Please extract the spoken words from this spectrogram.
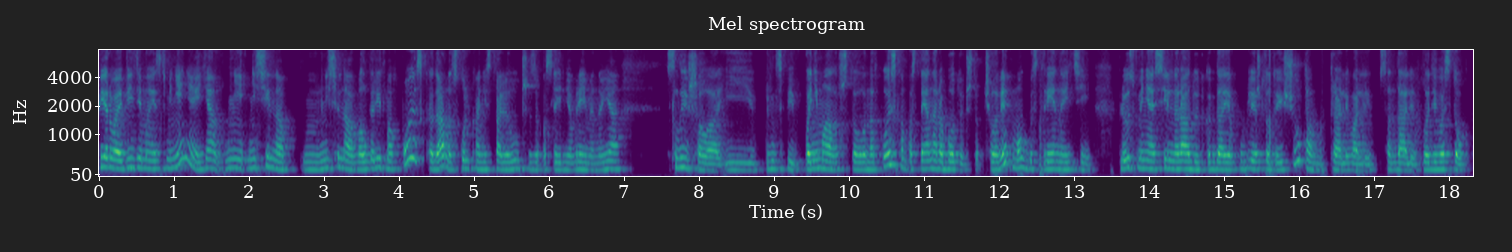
первое видимое изменение, я не, не, сильно, не сильно в алгоритмах поиска, да, насколько они стали лучше за последнее время, но я слышала и, в принципе, понимала, что над поиском постоянно работают, чтобы человек мог быстрее найти. Плюс меня сильно радует, когда я в Гугле что-то ищу, там, трали-вали, сандали, Владивосток,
